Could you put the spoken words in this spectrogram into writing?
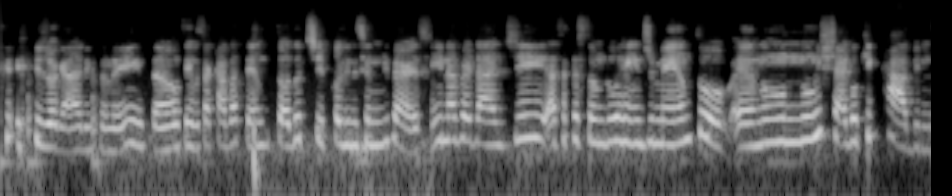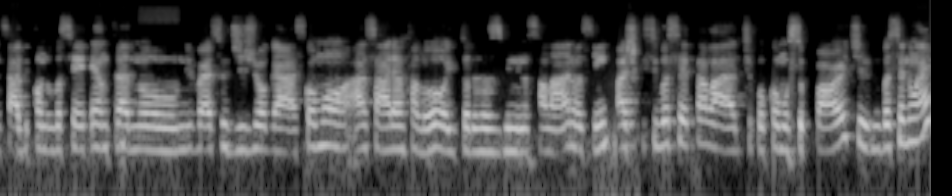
e jogarem também, então, assim, você acaba tendo todo tipo ali nesse universo. E, na verdade, essa questão do rendimento, eu não, não enxergo o que cabe, sabe, quando você entra no universo de jogar, como a Sarah falou e todas as meninas falaram, assim, acho que se você tá lá, tipo, como suporte, você não é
